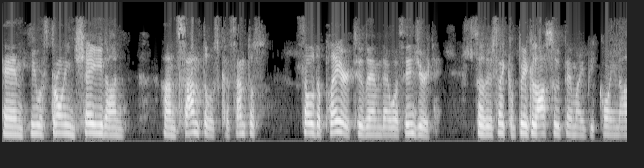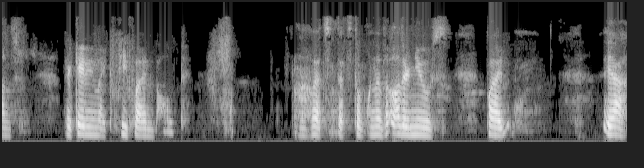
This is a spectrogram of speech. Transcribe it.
and he was throwing shade on on Santos because Santos sold a player to them that was injured. So there's like a big lawsuit that might be going on. They're getting like FIFA involved. Uh, that's that's the one of the other news, but Yeah,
